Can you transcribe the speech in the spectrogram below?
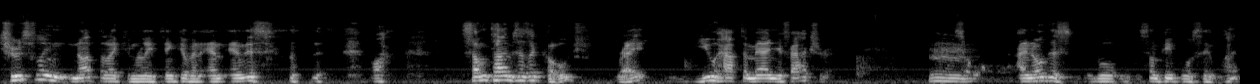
truthfully not that I can really think of and and, and this sometimes as a coach right you have to manufacture it mm. so I know this will some people will say what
